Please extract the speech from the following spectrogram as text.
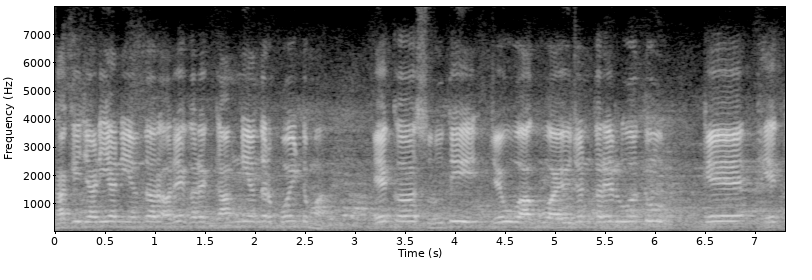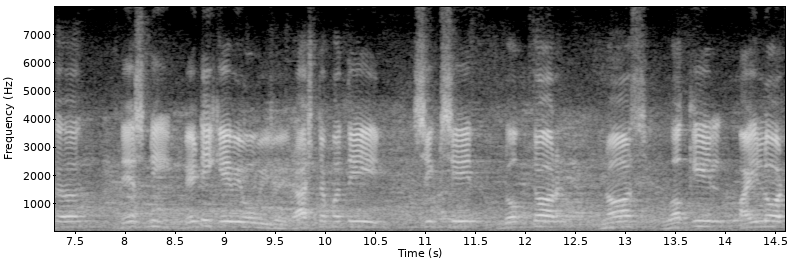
ખાકીજાડિયાની અંદર હરેક હરેક ગામની અંદર પોઈન્ટમાં એક શ્રુતિ જેવું આખું આયોજન કરેલું હતું કે એક દેશની બેટી કેવી હોવી જોઈએ? રાષ્ટ્રપતિ, શિક્ષિત, ડૉક્ટર, નર્સ, વકીલ પાઇલોટ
